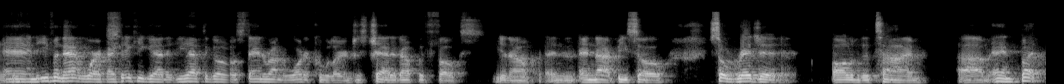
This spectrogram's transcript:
Mm-hmm. And even at work, I think you got it. You have to go stand around the water cooler and just chat it up with folks, you know, and and not be so so rigid all of the time. Um, and but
